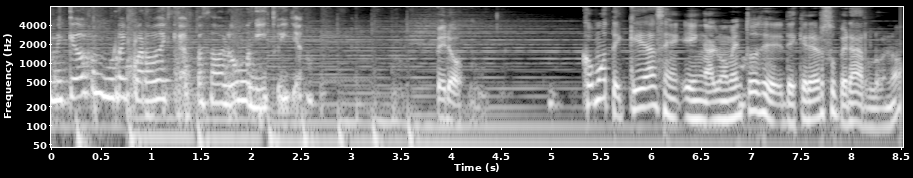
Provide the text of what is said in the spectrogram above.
Me quedo como un recuerdo de que ha pasado algo bonito y ya. Pero, ¿cómo te quedas en, en- al momento de, de querer superarlo, no?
